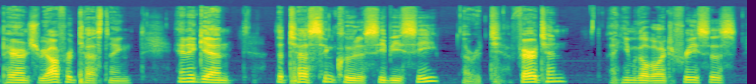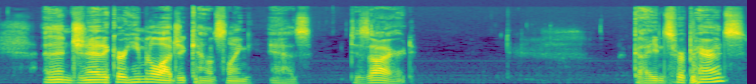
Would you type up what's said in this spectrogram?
parents should be offered testing, and again, the tests include a CBC, a ferritin, a hemoglobin electrophoresis, and then genetic or hematologic counseling as desired. Guidance for parents.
